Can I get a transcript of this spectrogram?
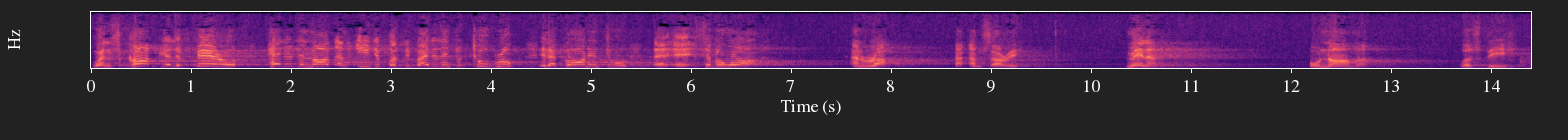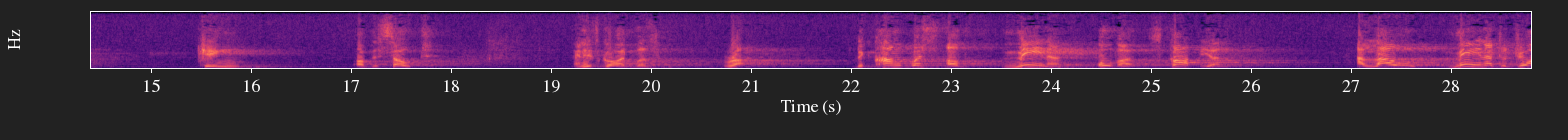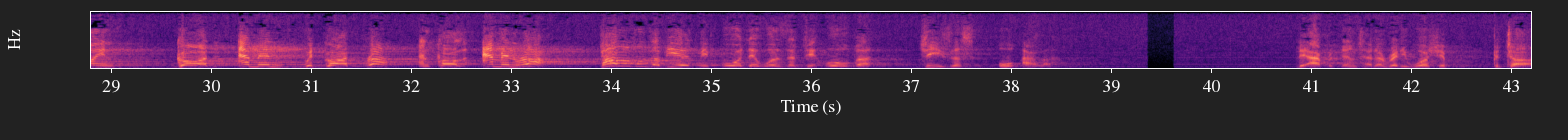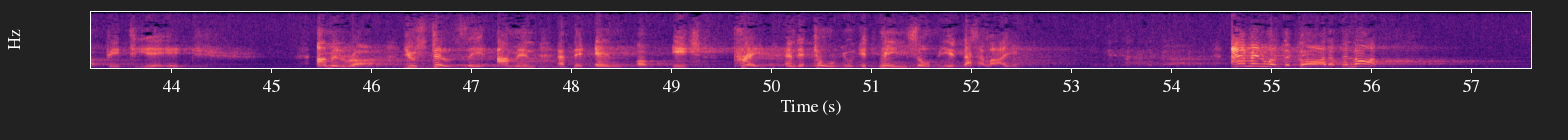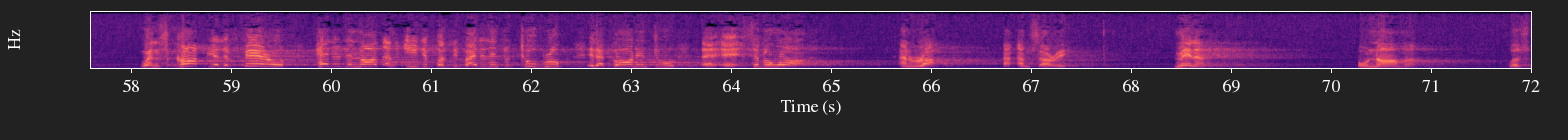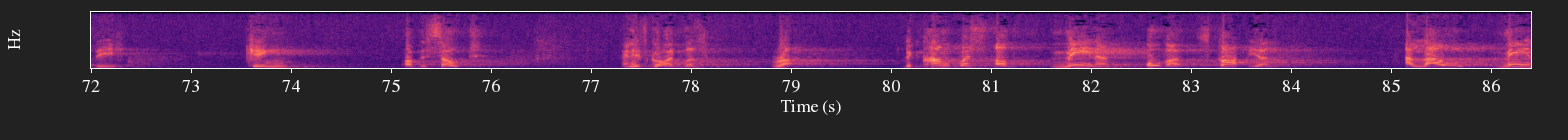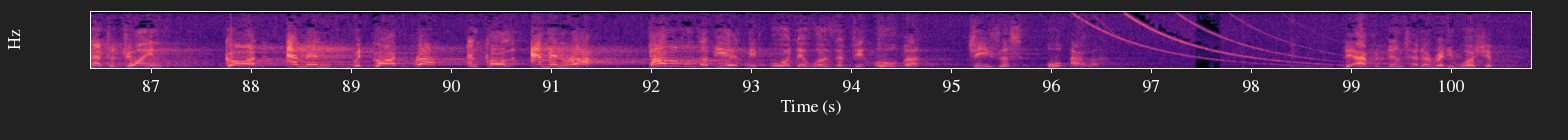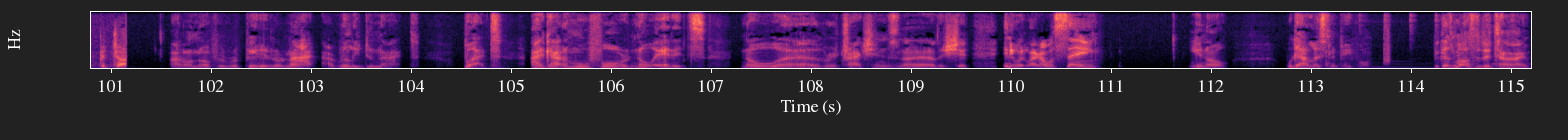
When Scorpio, the Pharaoh, headed the north and Egypt was divided into two groups, it had gone into a, a civil war. And Ra, uh, I'm sorry, Mena, Onama was the king of the south. And his god was Ra. The conquest of Mena over Scorpion allowed Mena to join God Amen with God Ra and call Amen Ra. Thousands of years before there was a Jehovah Jesus O Allah. The Africans had already worshipped Ptah, P-T-A-H. Amen Ra. You still say Amen at the end of each prayer, and they told you it means so be it. That's a lie. Amen was the God of the north. When Scorpio, the Pharaoh, headed the north and Egypt was divided into two groups, it had gone into a, a civil war. And Ra, uh, I'm sorry, Mena, Onama was the king of the south. And his god was Ra. The conquest of Mena over Scorpion allowed Mena to join God Amen with God Ra and call Amen Ra. Thousands of years before there was a Jehovah Jesus or Allah. The Africans had already worshipped Ptah. I don't know if it repeated or not. I really do not. But I gotta move forward. No edits, no uh, retractions, none of that other shit. Anyway, like I was saying, you know, we gotta listen to people. Because most of the time,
